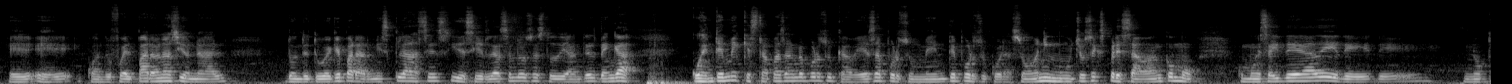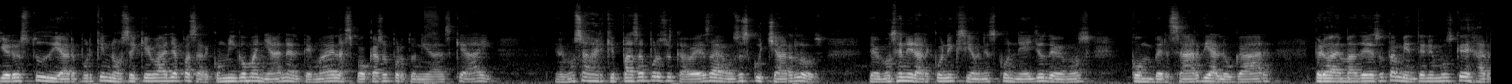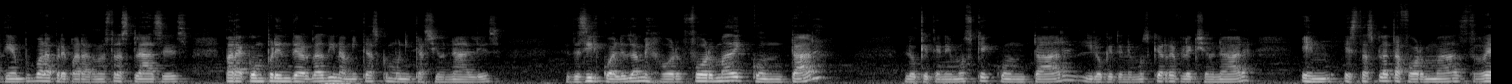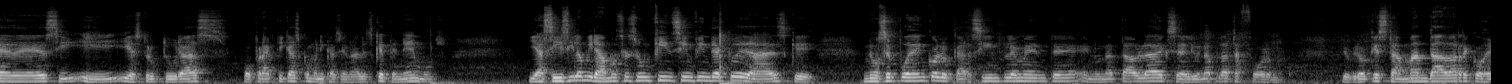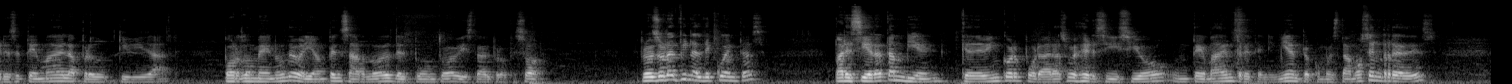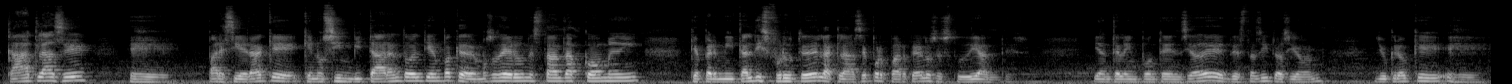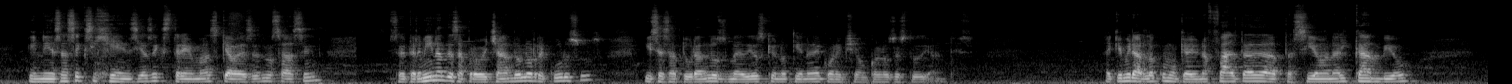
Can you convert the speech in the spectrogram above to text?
eh, eh, cuando fue el paro nacional, donde tuve que parar mis clases y decirles a los estudiantes, venga, cuénteme qué está pasando por su cabeza, por su mente, por su corazón, y muchos expresaban como, como esa idea de, de, de no quiero estudiar porque no sé qué vaya a pasar conmigo mañana, el tema de las pocas oportunidades que hay. Debemos saber qué pasa por su cabeza, debemos escucharlos, debemos generar conexiones con ellos, debemos conversar, dialogar, pero además de eso también tenemos que dejar tiempo para preparar nuestras clases, para comprender las dinámicas comunicacionales, es decir, cuál es la mejor forma de contar lo que tenemos que contar y lo que tenemos que reflexionar en estas plataformas, redes y, estructuras o prácticas comunicacionales que tenemos. Y así si lo miramos es un fin sin fin de actividades que no se pueden colocar simplemente en una tabla de Excel y una plataforma. Yo creo que está mandado a recoger ese tema de la productividad. Por lo menos deberían pensarlo desde el punto de vista del profesor. El profesor al final de cuentas pareciera también que debe incorporar a su ejercicio un tema de entretenimiento. Como estamos en redes, cada clase eh, pareciera que, nos invitaran todo el tiempo a que debemos hacer un stand-up comedy que permita el disfrute de la clase por parte de los estudiantes. Y ante la impotencia de, esta situación, yo creo que eh, en esas exigencias extremas que a veces nos hacen, se terminan desaprovechando los recursos y se saturan los medios que uno tiene de conexión con los estudiantes. Hay que mirarlo como que hay una falta de adaptación al cambio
